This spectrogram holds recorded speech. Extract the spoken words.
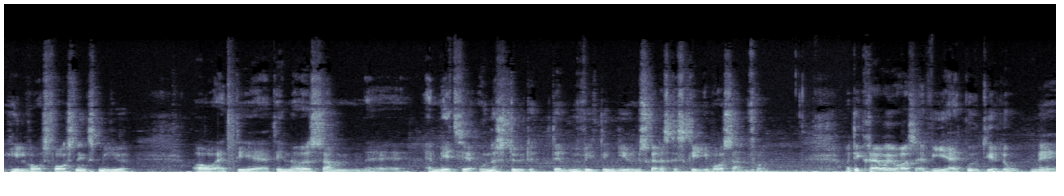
hele vores forskningsmiljø, og at det er, det er noget, som øh, er med til at understøtte den udvikling, vi ønsker, der skal ske i vores samfund. Og det kræver jo også, at vi er i god dialog med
